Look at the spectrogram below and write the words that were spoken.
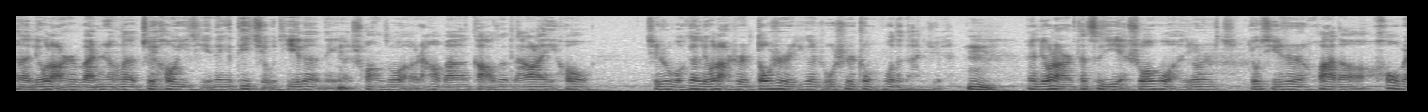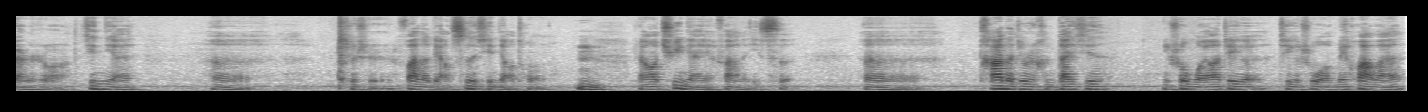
呃，刘老师完成了最后一集那个第九集的那个创作，然后把稿子拿过来以后，其实我跟刘老师都是一个如释重负的感觉。嗯。那刘老师他自己也说过，就是尤其是画到后边的时候，今年，呃。就是犯了两次心绞痛，嗯，然后去年也犯了一次，嗯，他呢就是很担心，你说我要这个这个书我没画完，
